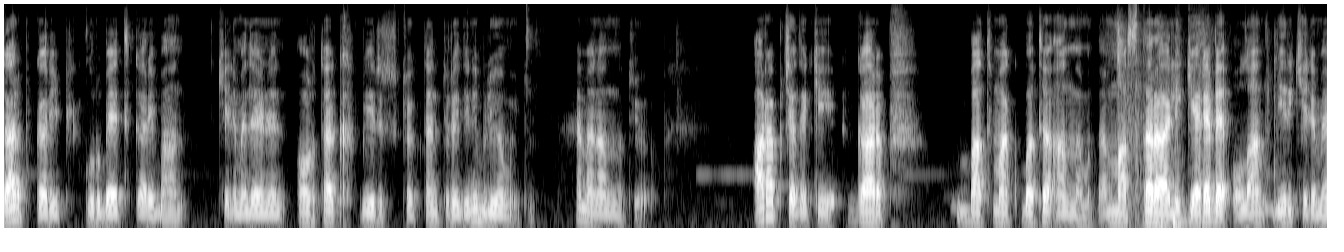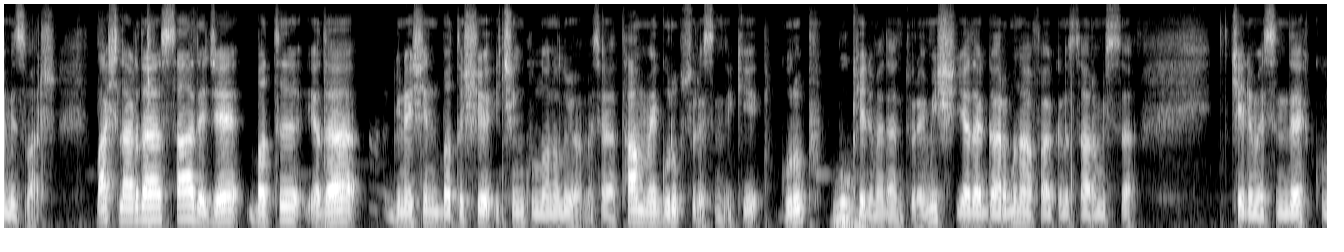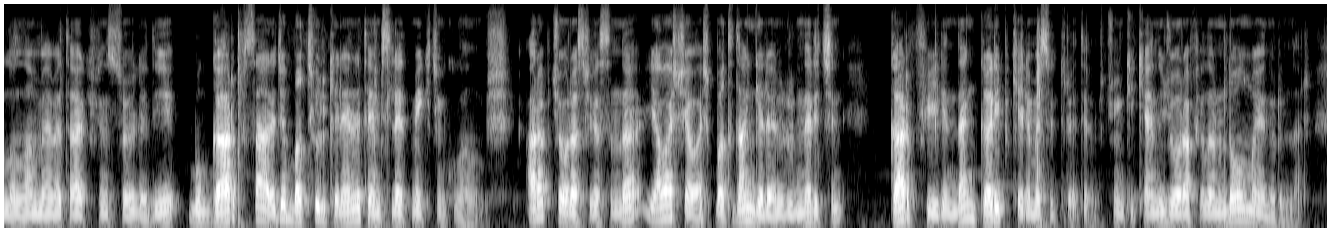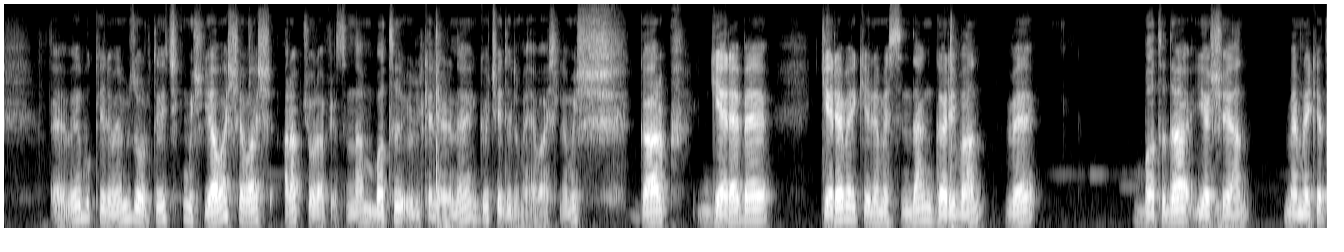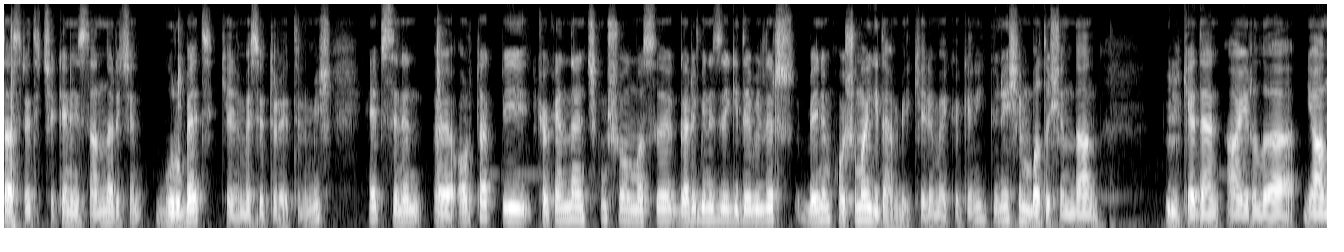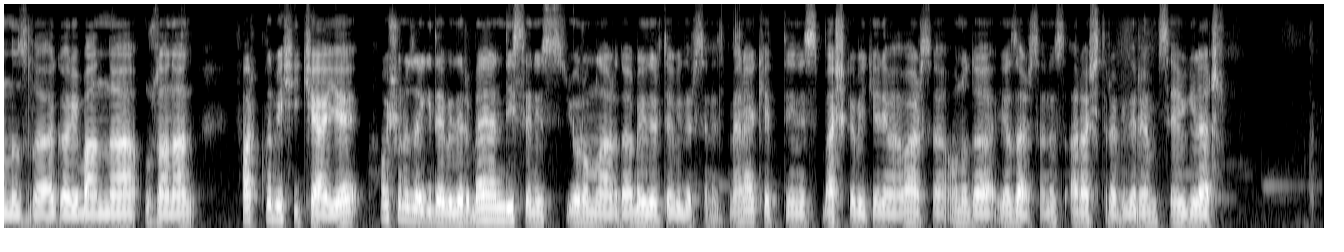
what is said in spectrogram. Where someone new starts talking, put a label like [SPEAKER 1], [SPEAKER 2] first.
[SPEAKER 1] garp, garip, gurbet, gariban kelimelerinin ortak bir kökten türediğini biliyor muydun? Hemen anlatıyorum. Arapçadaki garp, batmak, batı anlamında mastar hali gerebe olan bir kelimemiz var. Başlarda sadece batı ya da güneşin batışı için kullanılıyor. Mesela tam ve grup süresindeki grup bu kelimeden türemiş ya da garbın afakını sarmışsa kelimesinde kullanılan Mehmet Akif'in söylediği bu garp sadece batı ülkelerini temsil etmek için kullanılmış. Arap coğrafyasında yavaş yavaş batıdan gelen ürünler için garp fiilinden garip kelimesi türetilmiş. Çünkü kendi coğrafyalarında olmayan ürünler. E, ve bu kelimemiz ortaya çıkmış. Yavaş yavaş Arap coğrafyasından Batı ülkelerine göç edilmeye başlamış. Garp, gerebe, gerebe kelimesinden gariban ve Batı'da yaşayan, memleket hasreti çeken insanlar için gurbet kelimesi türetilmiş. Hepsinin e, ortak bir kökenden çıkmış olması garibinize gidebilir. Benim hoşuma giden bir kelime kökeni. Güneşin batışından, ülkeden ayrılığa, yalnızlığa, garibanlığa uzanan farklı bir hikaye hoşunuza gidebilir. Beğendiyseniz yorumlarda belirtebilirsiniz. Merak ettiğiniz başka bir kelime varsa onu da yazarsanız araştırabilirim. Sevgiler.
